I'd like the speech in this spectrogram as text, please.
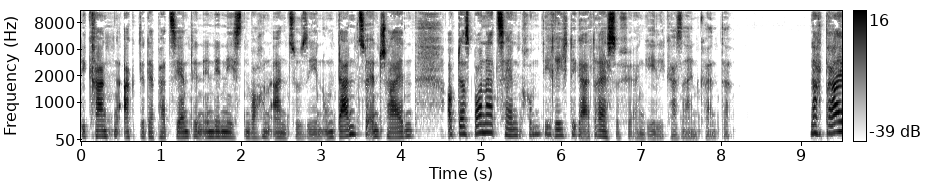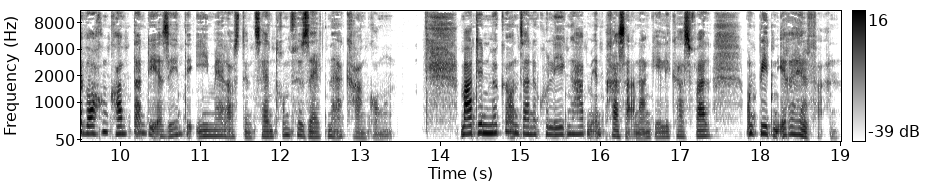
die Krankenakte der Patientin in den nächsten Wochen anzusehen, um dann zu entscheiden, ob das Bonner Zentrum die richtige Adresse für Angelika sein könnte. Nach drei Wochen kommt dann die ersehnte E-Mail aus dem Zentrum für seltene Erkrankungen. Martin Mücke und seine Kollegen haben Interesse an Angelikas Fall und bieten ihre Hilfe an.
